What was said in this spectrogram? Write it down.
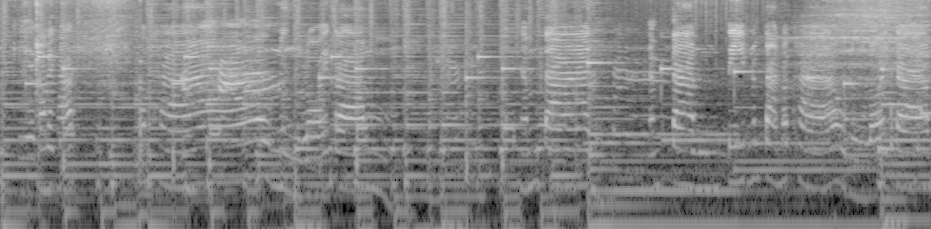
โอเคเท่าไหร่คะมะพร้าวหนึ่งร้อยกรัม น้ำตาล น้ำตาลปี๊บน้ำตาลมะพร้าวหนึ่งร้อยกรัม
